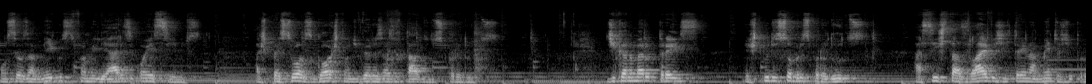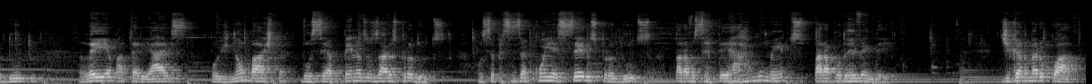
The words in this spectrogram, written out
com seus amigos, familiares e conhecidos. As pessoas gostam de ver os resultados dos produtos. Dica número 3: estude sobre os produtos, assista às lives de treinamentos de produto, leia materiais, pois não basta você apenas usar os produtos. Você precisa conhecer os produtos para você ter argumentos para poder vender. Dica número 4:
